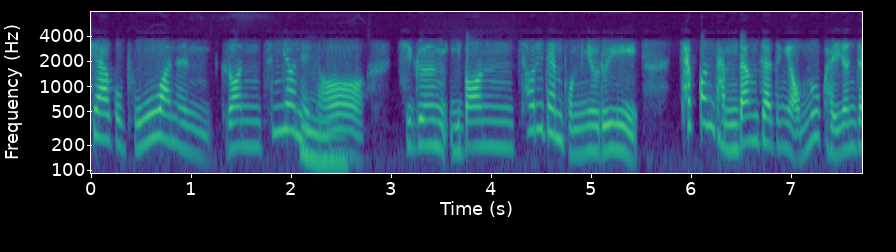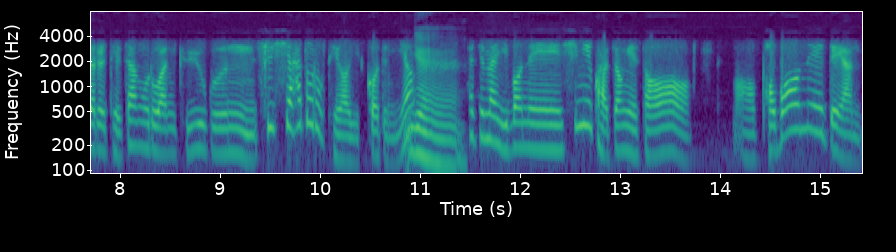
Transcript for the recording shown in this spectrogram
취하고 보호하는 그런 측면에서 음. 지금 이번 처리된 법률의 사건 담당자 등의 업무 관련자를 대상으로 한 교육은 실시하도록 되어 있거든요. 예. 하지만 이번에 심의 과정에서 어, 법원에 대한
